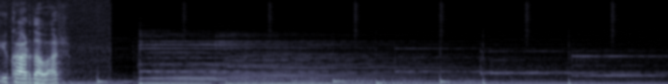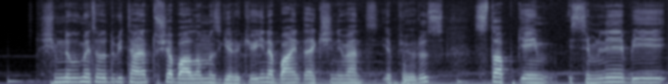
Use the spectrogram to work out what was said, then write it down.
yukarıda var. Şimdi bu metodu bir tane tuşa bağlamamız gerekiyor. Yine bind action event yapıyoruz. Stop game isimli bir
